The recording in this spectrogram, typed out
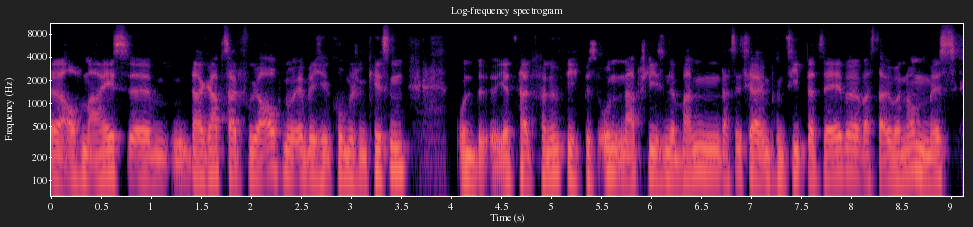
äh, auf dem Eis. Ähm, da gab es halt früher auch nur irgendwelche komischen Kissen und jetzt halt vernünftig bis unten abschließende Banden. Das ist ja im Prinzip dasselbe, was da übernommen ist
